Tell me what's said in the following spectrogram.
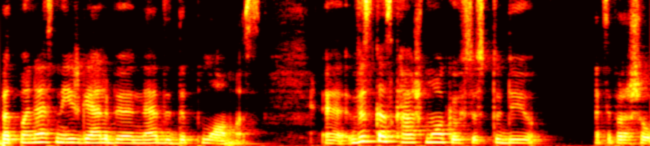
bet manęs neišgelbėjo net diplomas. E, viskas, ką aš mokiausi studijų Atsiprašau,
